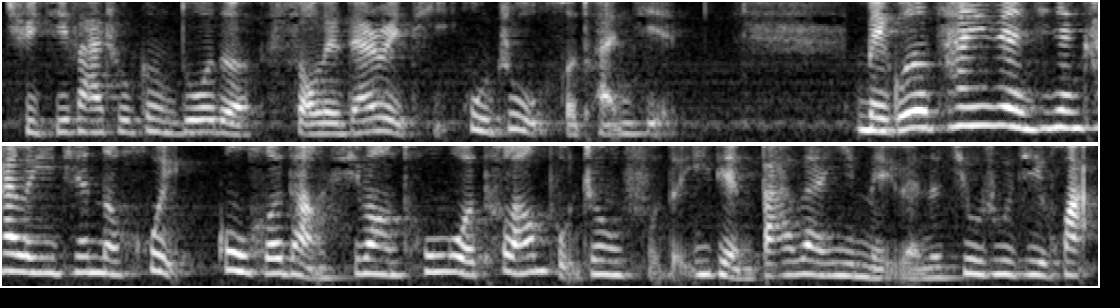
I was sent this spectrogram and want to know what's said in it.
去激发出更多的 solidarity 互助和团结。美国的参议院今天开了一天的会，共和党希望通过特朗普政府的一点八万亿美元的救助计划，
